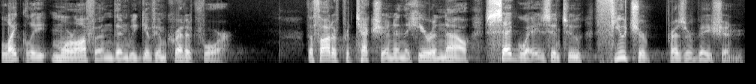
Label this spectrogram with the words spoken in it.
Likely more often than we give him credit for. The thought of protection in the here and now segues into future preservation.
